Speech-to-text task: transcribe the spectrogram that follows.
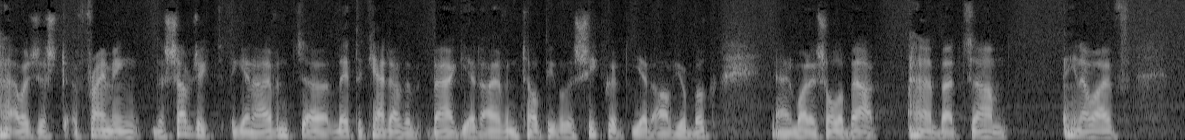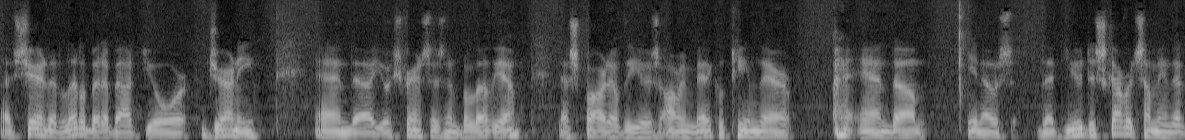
I was just framing the subject again. I haven't uh, let the cat out of the bag yet. I haven't told people the secret yet of your book and what it's all about. but, um, you know, I've uh, shared a little bit about your journey and uh, your experiences in Bolivia as part of the U.S. Army medical team there, and um, you know that you discovered something that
